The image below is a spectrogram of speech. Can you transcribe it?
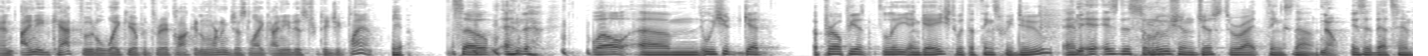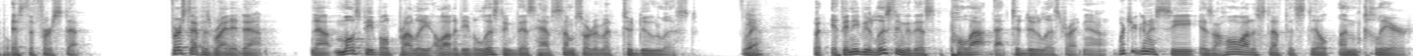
And I need cat food will wake you up at three o'clock in the morning, just like I need a strategic plan. Yeah. So, and well, um, we should get appropriately engaged with the things we do. And i is the solution just to write things down? No. Is it that simple? That's the first step. First step is write it down. Now, most people, probably a lot of people listening to this, have some sort of a to do list. Yeah. But if any of you listening to this pull out that to do list right now, what you're going to see is a whole lot of stuff that's still unclear.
